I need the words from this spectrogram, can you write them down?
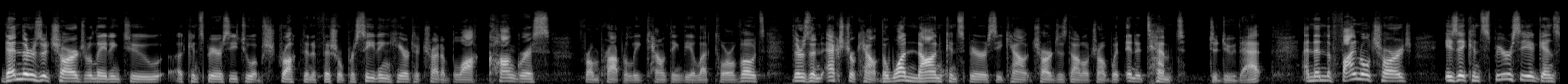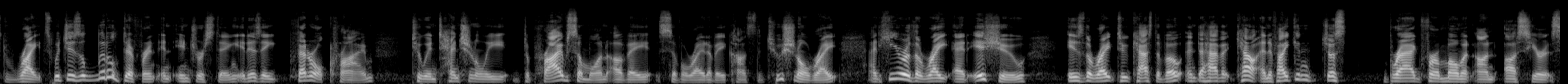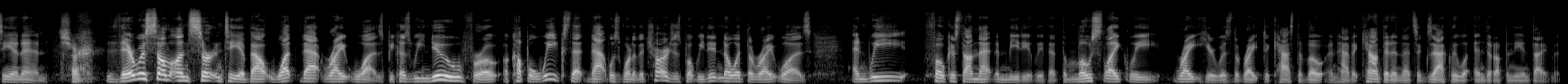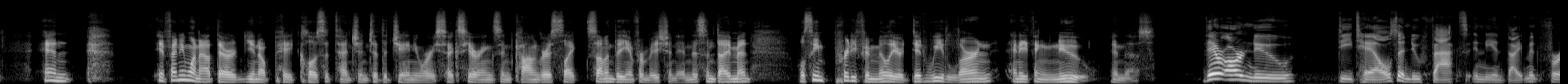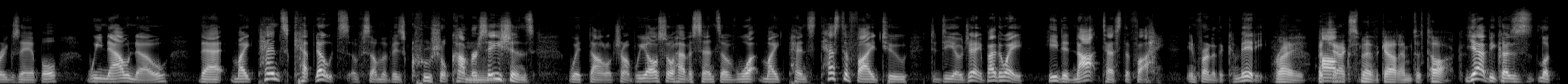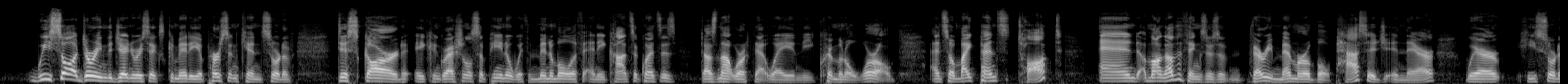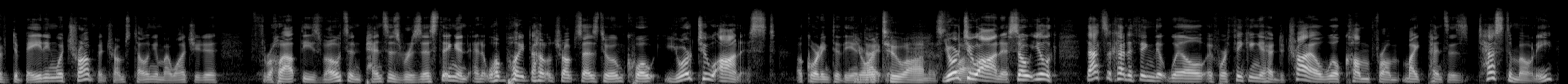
Then there's a charge relating to a conspiracy to obstruct an official proceeding here to try to block Congress from properly counting the electoral votes. There's an extra count. The one non conspiracy count charges Donald Trump with an attempt to do that. And then the final charge is a conspiracy against rights, which is a little different and interesting. It is a federal crime to intentionally deprive someone of a civil right, of a constitutional right. And here, the right at issue is the right to cast a vote and to have it count. And if I can just brag for a moment on us here at CNN. Sure. There was some uncertainty about what that right was because we knew for a, a, couple weeks that that was one of the charges, but we didn't know what the right was. And we focused on that immediately that the most likely right here was the right to cast a vote and have it counted. And that's exactly what ended up in the indictment. And if anyone out there, you know, paid close attention to the January 6 hearings in Congress, like some of the information in this indictment will seem pretty familiar. Did we learn anything new in this? There are new details and new facts in the indictment. For example, we now know that Mike Pence kept notes of some of his crucial conversations mm. with Donald Trump. We also have a sense of what Mike Pence testified to to DOJ. By the way, he did not testify in front of the committee. Right. But um, Jack Smith got him to talk. Yeah, because look, we saw during the January 6th committee a person can sort of discard a congressional subpoena with minimal, if any, consequences. Does not work that way in the criminal world. And so Mike Pence talked. And among other things, there's a very memorable passage in there where he's sort of debating with Trump, and Trump's telling him, I want you to throw out these votes, and Pence is resisting. And, and at one point, Donald Trump says to him, quote, You're too honest, according to the You're indictment. You're too honest. You're wow. too honest. So you look, that's the kind of thing that will, if we're thinking ahead to trial, will come from Mike Pence's testimony.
